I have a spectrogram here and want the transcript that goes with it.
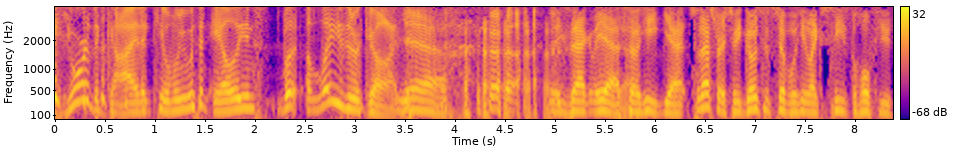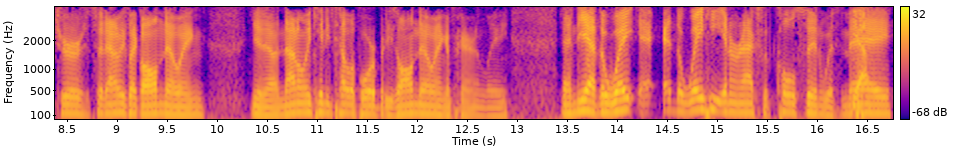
Oh, you're the guy that killed me with an alien sp- a laser gun." Yeah, exactly. Yeah. So he, yeah. So that's right. So he goes to Sibyl. He like sees the whole future. So now he's like all knowing. You know, not only can he teleport, but he's all knowing apparently. And yeah, the way eh, the way he interacts with Coulson, with May,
